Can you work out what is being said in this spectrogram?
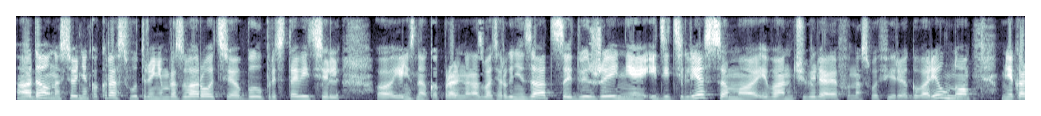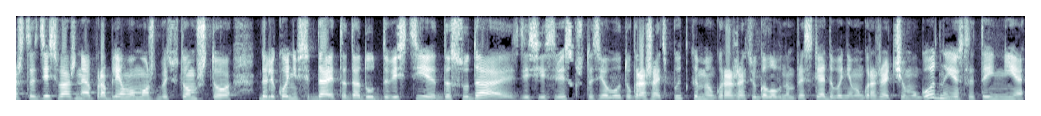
А, да, у нас сегодня как раз в утреннем развороте был представитель, э, я не знаю, как правильно назвать, организации, движения «Идите лесом». Иван Чувеляев у нас в эфире говорил, но мне кажется, здесь важная проблема может быть в том, что далеко не всегда это дадут довести до суда. Здесь есть риск, что тебе будут угрожать пытками, угрожать уголовным преследованием, угрожать чем угодно. Если ты не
